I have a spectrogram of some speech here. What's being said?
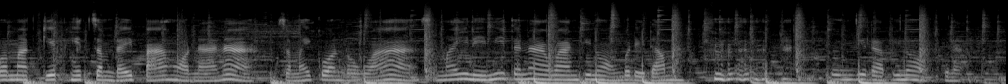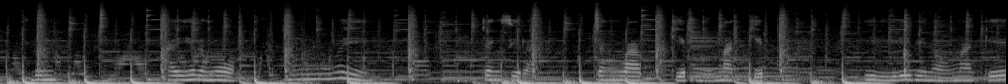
ว่ามักเก็บเห็ดจำได้ปลาหอดหนาหน้าสมัยก่อนดอกว่า สมัยนี้มีแต่หน้าวานพี่น้องบ่ได้ดำเบิ่งที่ดาพี่น้องคุณน่ะเบิ่งใครให้ละงกโอ้ยจังสิล่ะ จังว่า เก็บนี่มาเก็บอีหลีด้พี่น้องมาเก็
